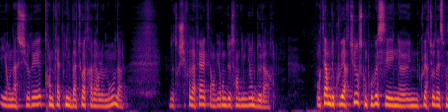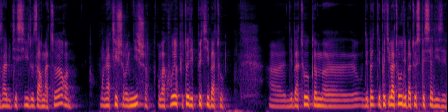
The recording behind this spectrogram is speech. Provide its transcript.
et on assurait 34 000 bateaux à travers le monde. Notre chiffre d'affaires était environ 210 millions de dollars. En termes de couverture, ce qu'on propose, c'est une, couverture de responsabilité civile aux armateurs. On est actif sur une niche. On va couvrir plutôt des petits bateaux. des bateaux comme des, petits bateaux ou des bateaux spécialisés.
